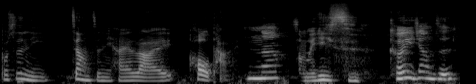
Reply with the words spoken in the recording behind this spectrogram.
不是你这样子，你还来后台？嗯什么意思？可以这样子？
